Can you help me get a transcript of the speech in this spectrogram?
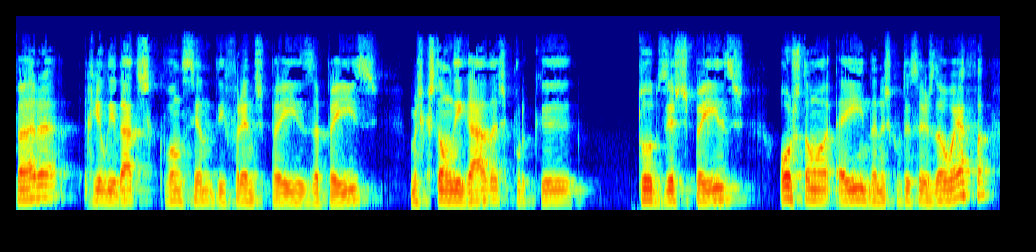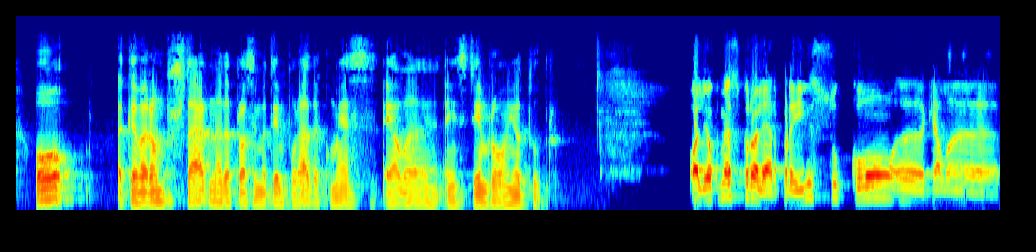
para realidades que vão sendo diferentes país a país, mas que estão ligadas porque todos estes países ou estão ainda nas competições da UEFA ou acabarão por estar na da próxima temporada, comece ela em setembro ou em outubro. Olha, eu começo por olhar para isso com uh, aquela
